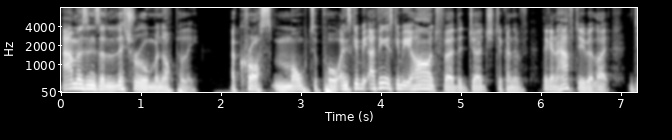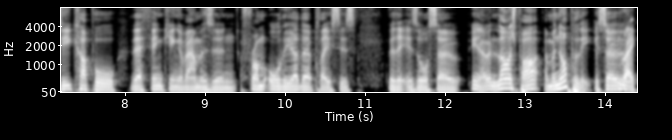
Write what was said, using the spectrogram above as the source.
Amazon's a literal monopoly across multiple and it's gonna be i think it's gonna be hard for the judge to kind of they're gonna have to but like decouple their thinking of amazon from all the other places that it is also, you know, in large part a monopoly. So right.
